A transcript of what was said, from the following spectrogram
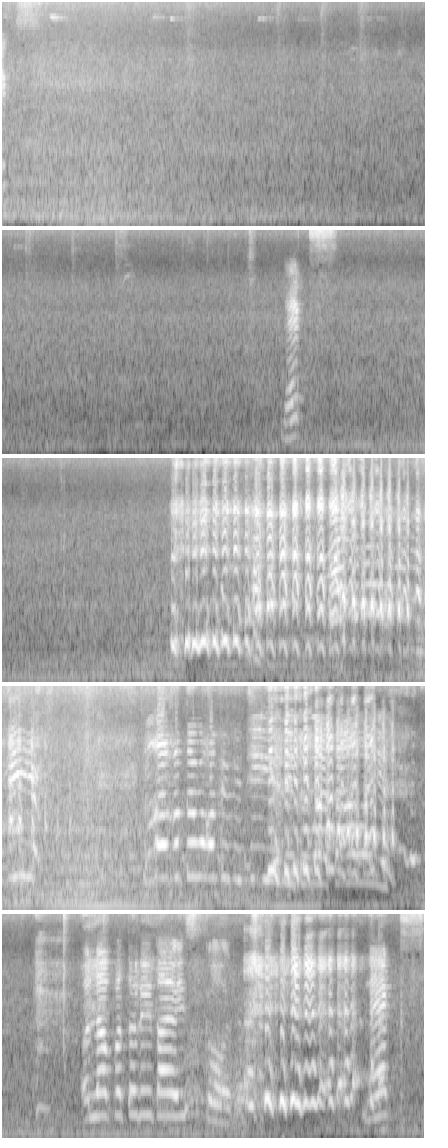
next, next, Nakakatawa kasi si Gia. Tumatawa niya. Wala pa tuloy tayo score. Next.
